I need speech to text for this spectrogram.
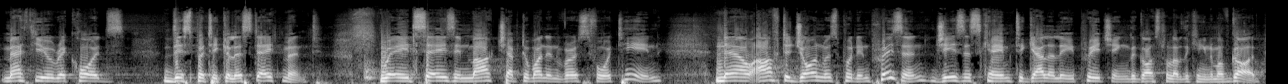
Matthew records this particular statement, where it says in Mark chapter 1 and verse 14 Now, after John was put in prison, Jesus came to Galilee preaching the gospel of the kingdom of God.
